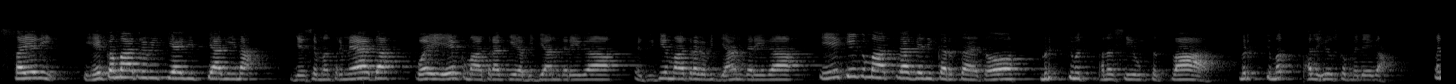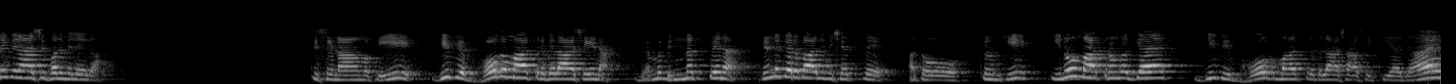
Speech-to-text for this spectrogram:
स एकमात्र विद्या इत्यादि ना, जैसे मंत्र में आया था वह एक मात्रा की अभिध्यान करेगा, या द्वितीय मात्रा का विज्ञान करेगा। एक एक मात्रा के यदि करता है तो मृत्युमत फल से युक्त मृत्युमत फल ही उसको मिलेगा। मैंने विनाशी फल मिलेगा। तीसरे नाम अपनी दिव्य भोग मात्र विलासेन, ब्रह्म भिन्न हिरण्य गर्भादि विषय अतो क्योंकि तीनों मात्रों का क्या है? दिव्य भोग मात्र विलासा से किया जाए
